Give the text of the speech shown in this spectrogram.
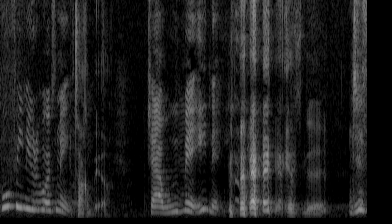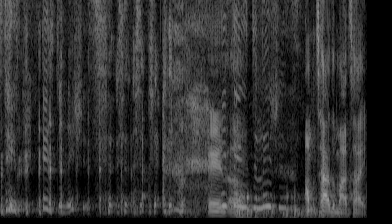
who feeding you the horse meat, Taco Bell. child. We've been eating it. it's good. Just tastes, tastes delicious. And it tastes um, delicious. I'm tired of my type.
